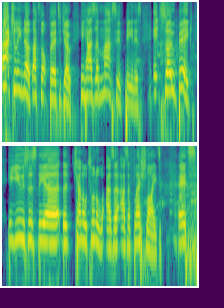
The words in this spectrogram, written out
Actually, no, that's not fair to Joe. He has a massive penis. It's so big he uses the uh, the Channel Tunnel as a as a flashlight. It's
